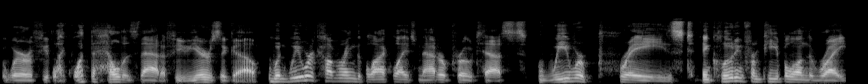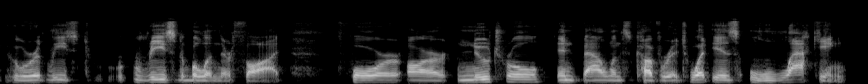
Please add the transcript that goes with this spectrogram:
where if you like, what the hell is that? A few years ago, when we were covering the Black Lives Matter protests, we were praised, including from people on the right who were at least reasonable in their thought for our neutral and balanced coverage. What is lacking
